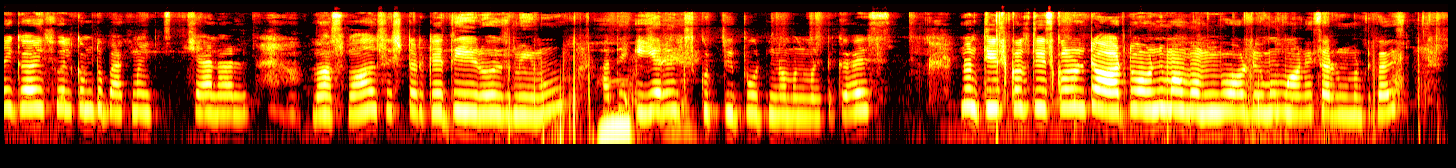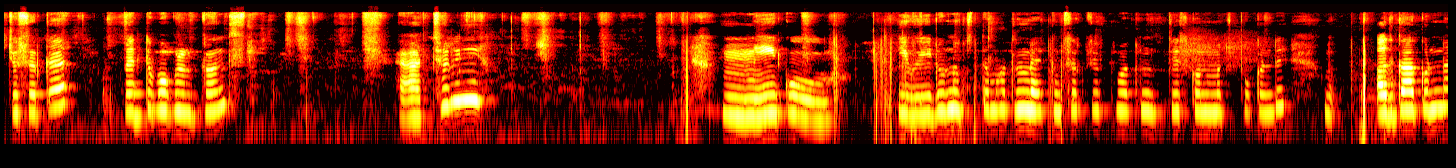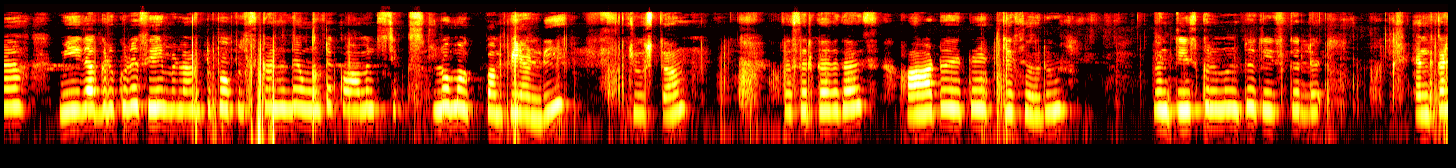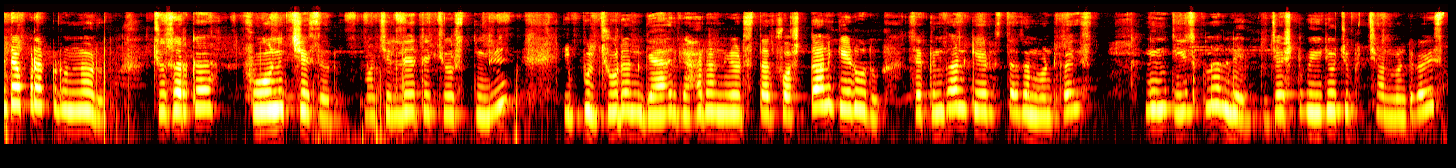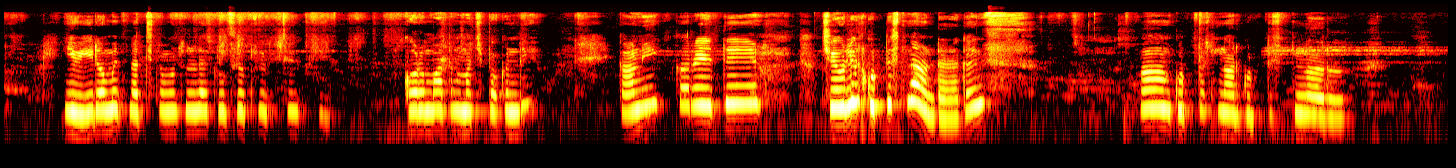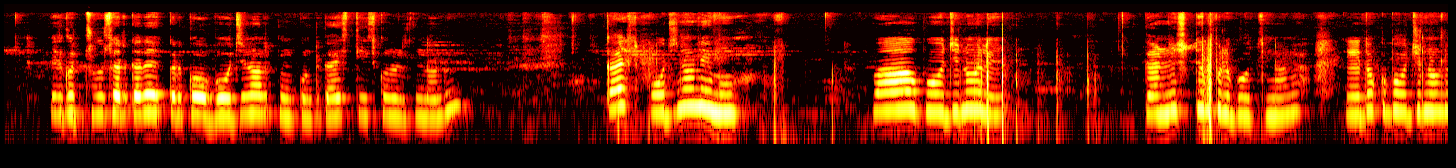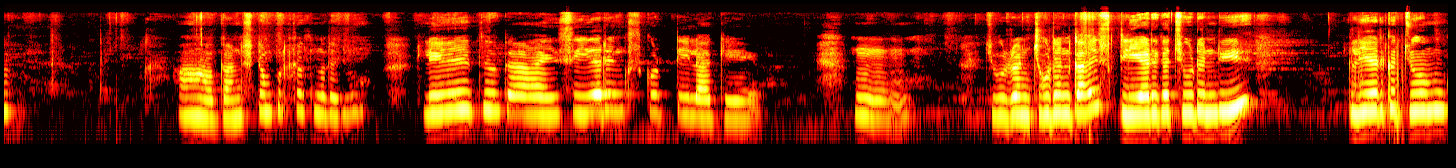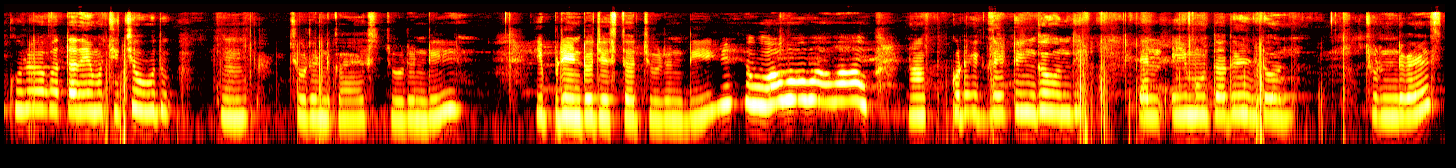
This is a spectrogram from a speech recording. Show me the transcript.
Hi guys welcome to back my channel మా small సిస్టర్కి అయితే ఈరోజు మేము అది ఇయర్ రింగ్స్ కుట్టిపోతున్నాం అనమాట గైస్ నన్ను తీసుకొని తీసుకొని ఉంటే ఆటో అని మా మమ్మీ వాళ్ళు ఏమో మానేశారు అనమాట గైస్ చూసారుగా? పెద్ద బబుల్ గన్స్ యాక్చువల్లీ మీకు ఈ వీడియో నచ్చితే మాత్రం లైక్ అండ్ సబ్స్క్రైబ్ మాత్రం తీసుకొని మర్చిపోకండి. అది కాకుండా మీ దగ్గర కూడా సేమ్ ఇలాంటి పర్పుల్స్ కానీ ఉంటే కామెంట్ సెక్షన్లో మాకు పంపించండి చూస్తాం. చూస్తారు కదా గైస్ ఆటో అయితే ఎక్కేశాడు నేను తీసుకెళ్ళమంటే తీసుకెళ్ళలేదు ఎందుకంటే అప్పుడు అక్కడ ఉన్నాడు చూసారుగా? ఫోన్ ఇచ్చేసారు మా చెల్లి అయితే చూస్తుంది. ఇప్పుడు చూడండి గ్యార్ గ్యార్ అని ఏడుస్తుంది. ఫస్ట్ దానికి ఏడవదు సెకండ్ దానికి ఏడుస్తుంది అనమాట గైస్ నేను తీసుకున్నాను లేదు జస్ట్ వీడియో చూపించాను అనమాట గైస్ ఈ వీడియో మీకు నచ్చిన మాత్రం లైక్ సబ్స్క్రైబ్ చేసి కూర మాత్రం మర్చిపోకండి. కానీ ఇక్కడైతే అయితే చెవులు కుట్టిస్తున్నారు అంటారా గైస్ కుట్టిస్తున్నారు కుట్టిస్తున్నారు. ఇదిగో చూసారు కదా ఎక్కడికో భోజనాలకు ఇంకొంత గాయస్ తీసుకొని వెళ్తున్నాడు గాయస్ భోజనాలు ఏమో వా భోజనాలు. గణేష్ టెంపుల్ భోజనాలు ఏదో ఒక భోజనాలు. గణేష్ టెంపుల్కి వెళ్తున్నారు లేదు గాయస్ ఇయర్ రింగ్స్ కుట్టిలాగే చూడండి చూడండి గాయస్ క్లియర్గా చూడండి. క్లియర్గా జూమ్ కూడా అవుతుందేమో చిచ్చి ఊదు. చూడండి గాయస్ చూడండి. ఇప్పుడు ఏంటో చేస్తారు చూడండి. వావ్, నాకు కూడా ఎగ్జైటింగ్గా ఉంది. ఎల్- ఏమవుతుందో ఏంటో చూడండి గాయస్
